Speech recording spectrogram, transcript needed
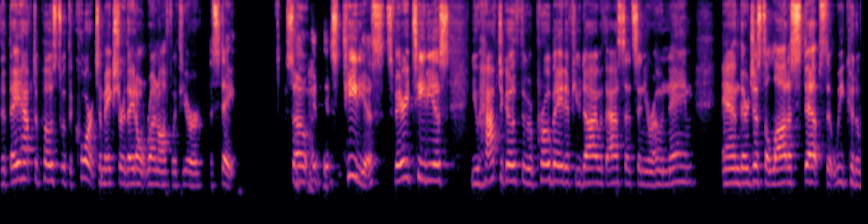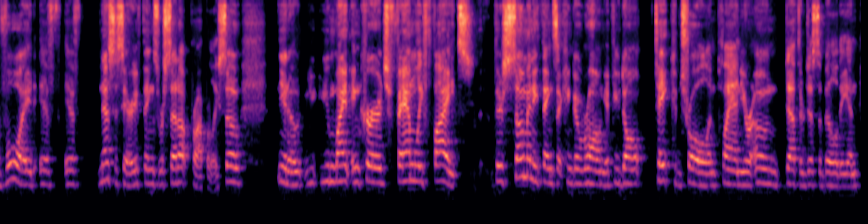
that they have to post with the court to make sure they don't run off with your estate. So it, it's tedious. It's very tedious. You have to go through a probate if you die with assets in your own name. And there are just a lot of steps that we could avoid if, if necessary, if things were set up properly. So, you know, you, you might encourage family fights. There's so many things that can go wrong if you don't take control and plan your own death or disability. And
